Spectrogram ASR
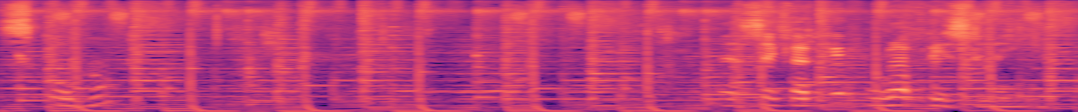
इसको हम ऐसे करके पूरा पीस लेंगे।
